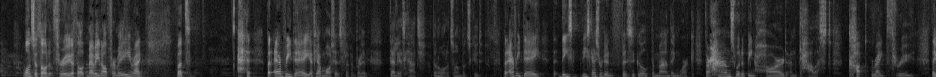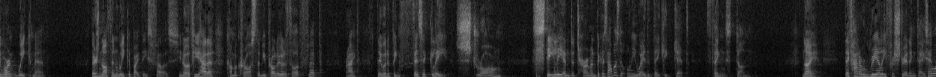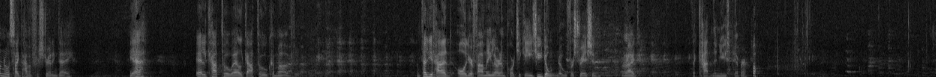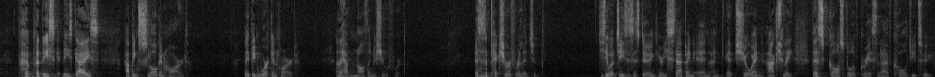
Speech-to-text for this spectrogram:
once I thought it through, I thought maybe not for me, right? But, but every day, if you haven't watched it, it's flipping brilliant. Deadliest Catch. I don't know what it's on, but it's good. But every day, these, these guys were doing physical, demanding work. Their hands would have been hard and calloused, cut right through. They weren't weak men. There's nothing weak about these fellas. You know, if you had to come across them, you probably would have thought, flip, right? They would have been physically strong, steely, and determined because that was the only way that they could get things done. Now, they've had a really frustrating day. Does anyone know what it's like to have a frustrating day? Yeah? El gato, el gato, come on. Until you've had all your family learning Portuguese, you don't know frustration, all right? The cat in the newspaper. but, but these, these guys have been slogging hard. They've been working hard. and they have nothing to show for it. This is a picture of religion. Do you see what Jesus is doing here? He's stepping in and showing actually this gospel of grace that I have called you to.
